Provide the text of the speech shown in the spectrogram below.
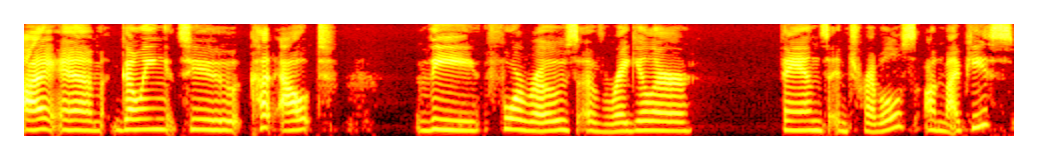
I am going to cut out the four rows of regular fans and trebles on my piece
